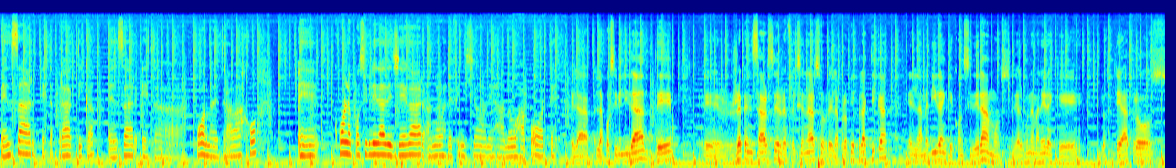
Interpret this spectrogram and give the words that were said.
pensar esta práctica, pensar esta forma de trabajo eh, con la posibilidad de llegar a nuevas definiciones, a nuevos aportes. La, posibilidad de eh, repensarse, reflexionar sobre la propia práctica en la medida en que consideramos de alguna manera que los teatros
